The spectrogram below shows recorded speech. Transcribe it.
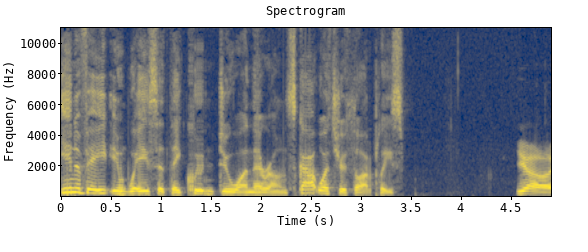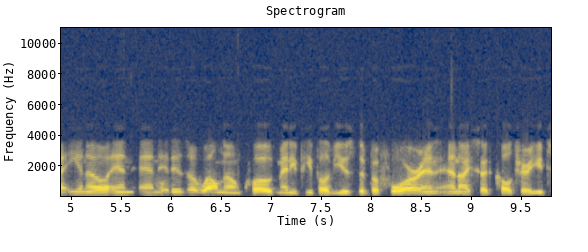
innovate in ways that they couldn't do on their own? Scott, what's your thought, please? Yeah, you know, and, and it is a well known quote. Many people have used it before, and, and I said culture eats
